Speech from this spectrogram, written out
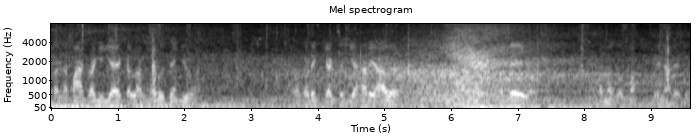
એટલે પાંચ વાગી ગયા એક કલાક મોડું થઈ ગયું તો ક્યાંક જગ્યા સારી આવે તો તમે લોગમાં બન્યા રહેજો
